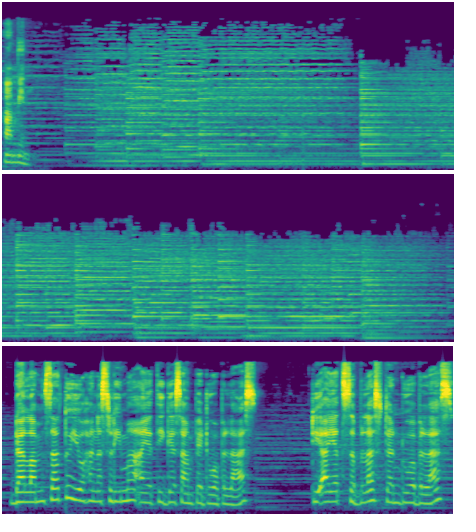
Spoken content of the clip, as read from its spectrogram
Amin. Dalam 1 Yohanes 5 ayat 3 sampai 12, di ayat 11 dan 12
